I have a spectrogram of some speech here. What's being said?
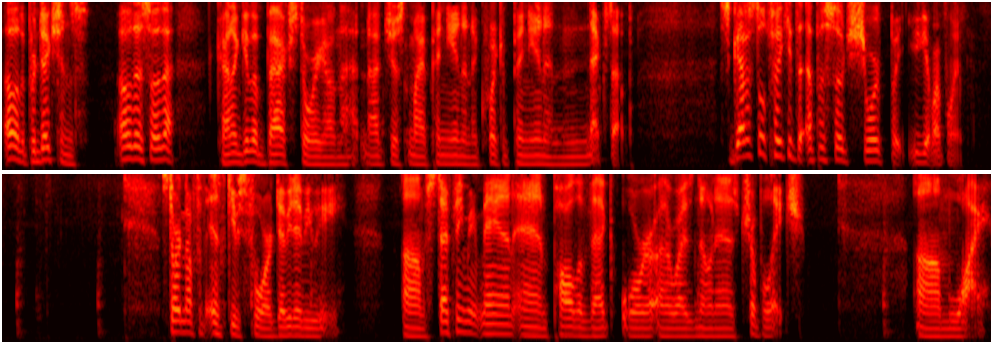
oh, the predictions, oh, this, oh, that, kind of give a backstory on that, not just my opinion and a quick opinion and next up. So got to still try to keep the episode short, but you get my point. Starting off with Inskeeps 4, WWE. Um, Stephanie McMahon and Paul Levesque, or otherwise known as Triple H. Um, why?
